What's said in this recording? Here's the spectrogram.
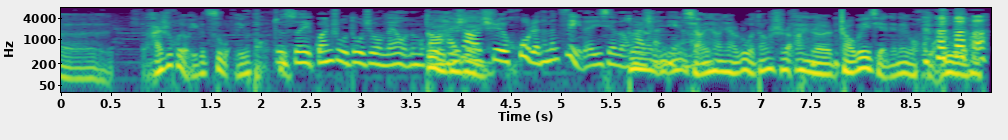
呃。还是会有一个自我的一个保护，就所以关注度就没有那么高，还是要去护着他们自己的一些文化产品。你想一想一下，如果当时按照赵薇姐姐那个火度的话，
